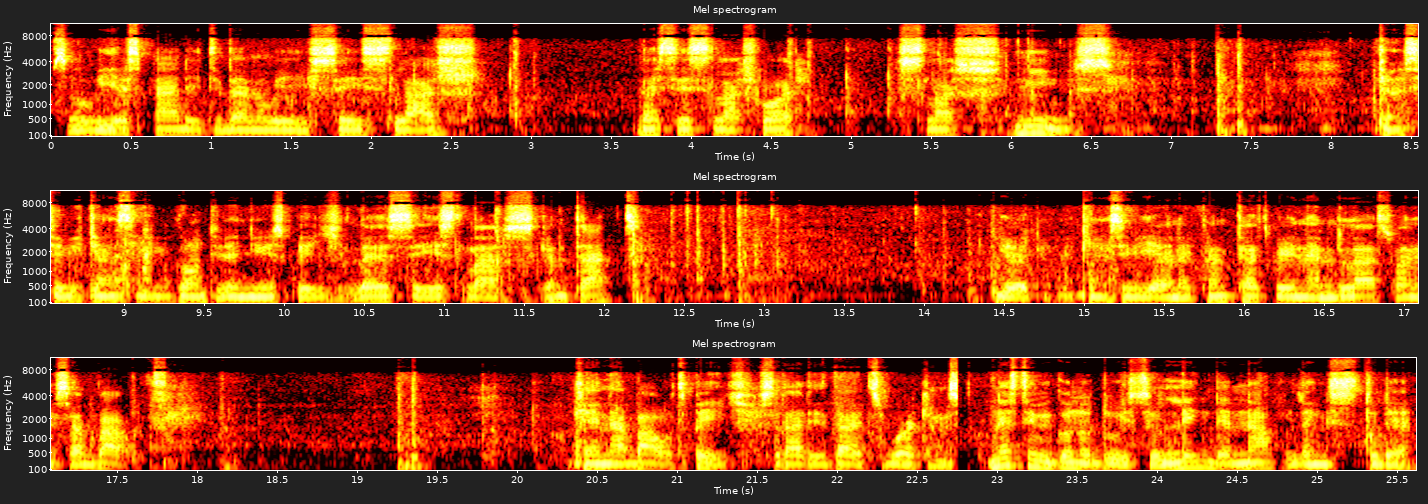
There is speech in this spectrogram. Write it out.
So we expand it then we say slash let's say slash what? Slash news. You can see we can see you've gone to the news page. Let's say slash contact. Good. You can see we are in a contact page and the last one is about an about page. So that is that it's working. Next thing we're going to do is to link the nav links to the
